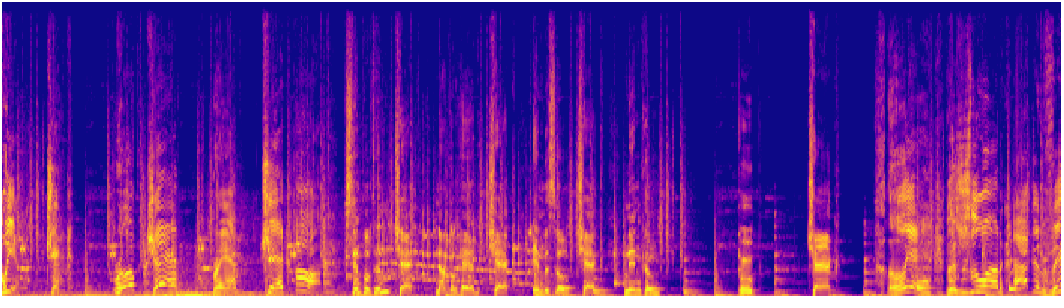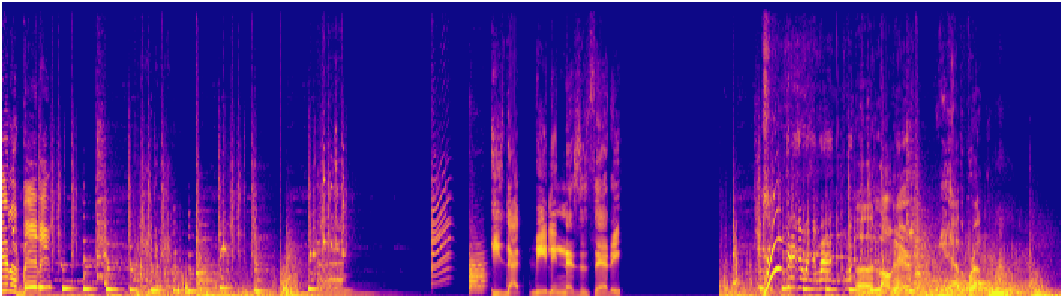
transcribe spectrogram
Wheel, check. Rope, check. Ram, check. ah, simpleton, check. Knucklehead, check. Imbecile, check. Nincom, poop, check. Oh, yeah, this is the one. I can feel it, baby. Is that really necessary? Uh, Longhair, we have a problem.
